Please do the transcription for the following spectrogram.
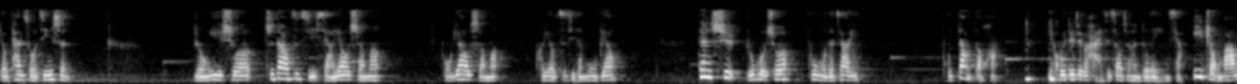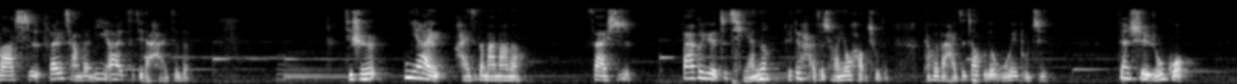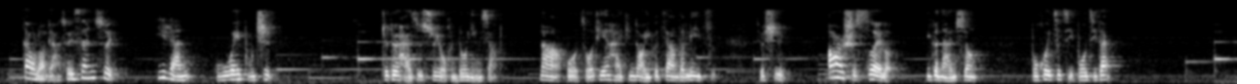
有探索精神，容易说知道自己想要什么，不要什么，会有自己的目标。但是如果说，父母的教育不当的话，也会对这个孩子造成很多的影响。一种妈妈是非常的溺爱自己的孩子的，其实溺爱孩子的妈妈呢，在十八个月之前呢，其实对孩子是很有好处的，他会把孩子照顾的无微不至。但是如果到了两岁三岁，依然无微不至。这对孩子是有很多影响的。那我昨天还听到一个这样的例子，就是二十岁了，一个男生不会自己剥鸡蛋，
